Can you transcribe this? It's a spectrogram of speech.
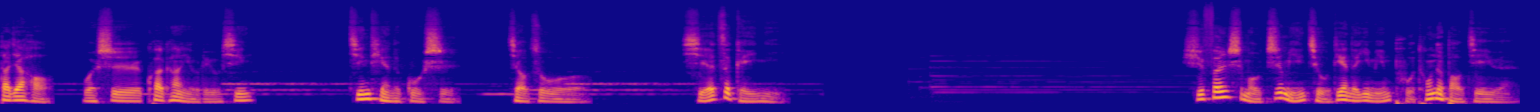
大家好，我是快看有流星。今天的故事叫做《鞋子给你》。徐芬是某知名酒店的一名普通的保洁员，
